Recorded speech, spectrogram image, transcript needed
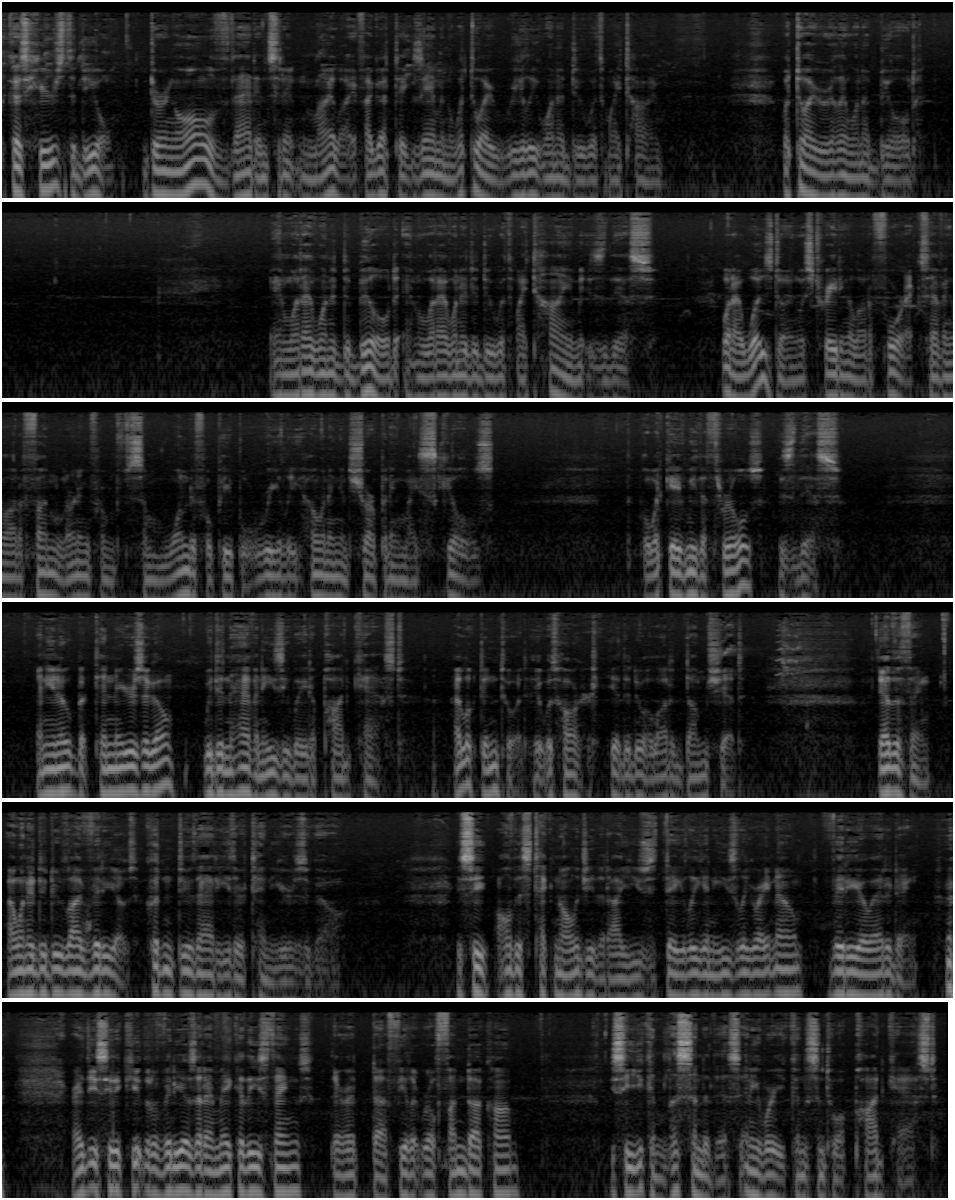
Because here's the deal. During all of that incident in my life, I got to examine what do I really want to do with my time? What do I really want to build? And what I wanted to build and what I wanted to do with my time is this. What I was doing was trading a lot of Forex, having a lot of fun, learning from some wonderful people, really honing and sharpening my skills. But what gave me the thrills is this. And you know, but 10 years ago, we didn't have an easy way to podcast. I looked into it. It was hard. You had to do a lot of dumb shit. The other thing, I wanted to do live videos. Couldn't do that either 10 years ago. You see, all this technology that I use daily and easily right now, video editing. right? Do you see the cute little videos that I make of these things? They're at uh, feelitrealfun.com. You see, you can listen to this anywhere you can listen to a podcast.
